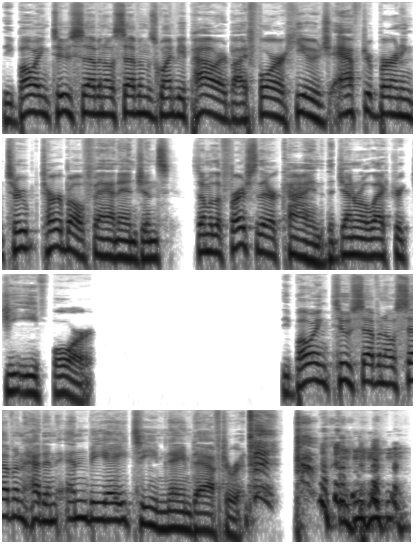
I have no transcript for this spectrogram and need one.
The Boeing 2707 was going to be powered by four huge afterburning tur- turbofan engines, some of the first of their kind, the General Electric GE4. The Boeing 2707 had an NBA team named after it.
